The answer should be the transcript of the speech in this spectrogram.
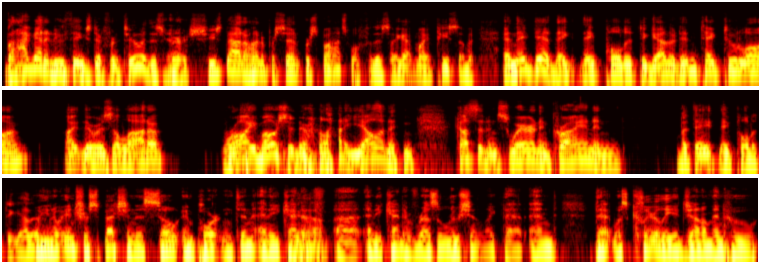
But I got to do things different too in this marriage. She's not 100% responsible for this. I got my piece of it. And they did. They, they pulled it together. It didn't take too long. I, there was a lot of raw emotion. There were a lot of yelling and cussing and swearing and crying. And but they, they pulled it together. Well, you know, introspection is so important in any kind Yeah. of uh, any kind of resolution like that, and that was clearly a gentleman who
